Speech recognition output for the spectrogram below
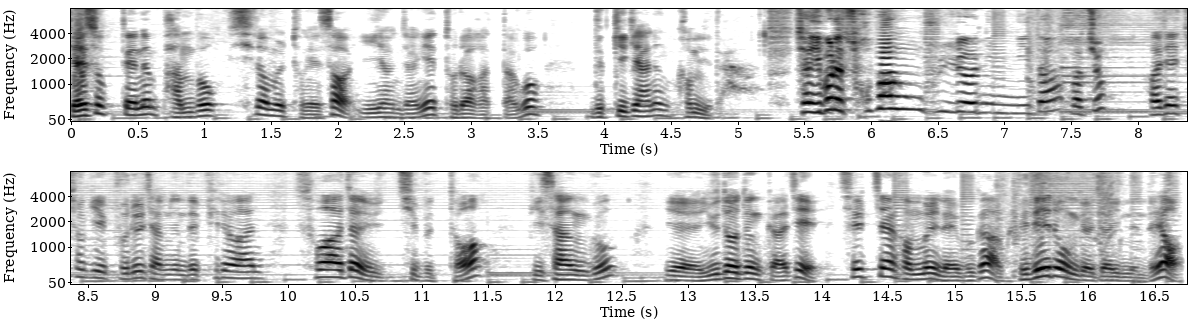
계속되는 반복 실험을 통해서 이 현장에 돌아갔다고 느끼게 하는 겁니다. 자, 이번에 소방 훈련입니다. 맞죠? 화재 초기 불을 잡는 데 필요한 소화전 위치부터 비상구, 예, 유도 등까지 실제 건물 내부가 그대로 옮겨져 있는데요.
